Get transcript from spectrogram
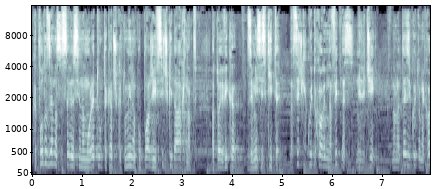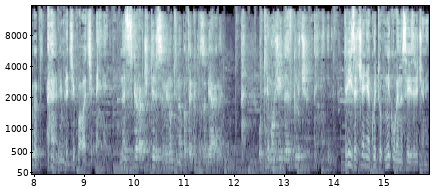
какво да взема със себе си на морето, така че като мина по плажа и всички да ахнат? А той вика, вземи си ските. На всички, които ходим на фитнес, ни личи. Но на тези, които не ходят, им личи повече. Днес изкарах 40 минути на пътеката за бягане. Утре може и да я включа. Три изречения, които никога не са изричани.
